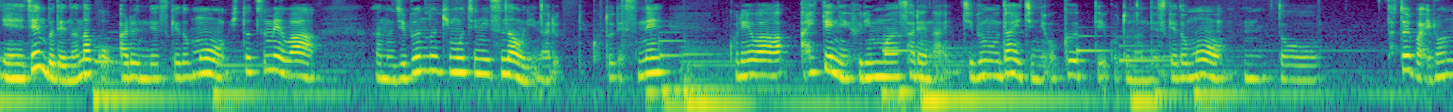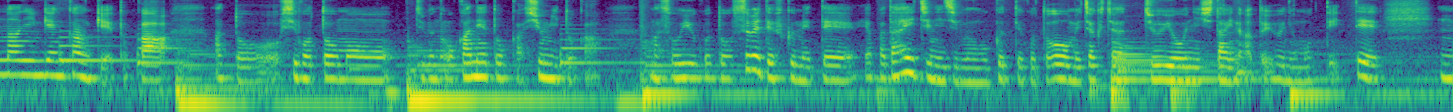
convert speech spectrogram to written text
で全部で7個あるんですけども1つ目はあの自分の気持ちに素直になるってことですね。これは相手に振り回されない自分を第一に置くっていうことなんですけども、うんと、例えばいろんな人間関係とかあと仕事も自分のお金とか趣味とか、まあ、そういうことを全て含めてやっぱ第一に自分を置くっていうことをめちゃくちゃ重要にしたいなというふうに思っていて。うん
